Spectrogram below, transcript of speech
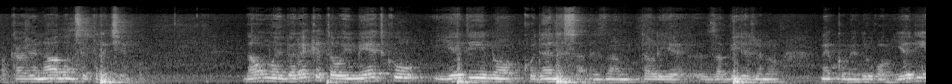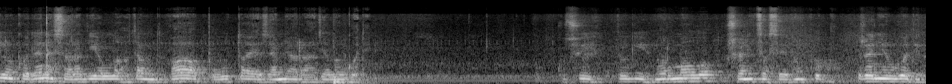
Pa kaže, nadam se trećim. Dao mu je bereketa u imetku jedino kod Enesa, ne znam da li je zabilježeno nekom je drugom. Jedino kod Enesa radijallahu Allah tamo dva puta je zemlja radijala u godini. Kod svih drugih normalno, pšenica se jedan put ženje u godinu.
